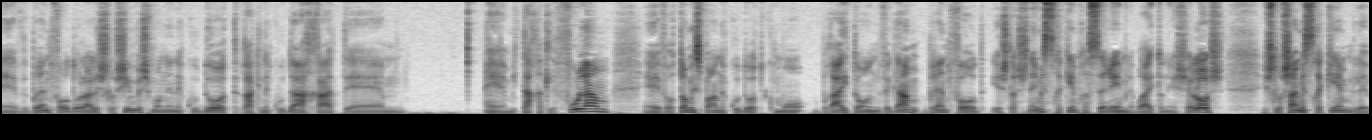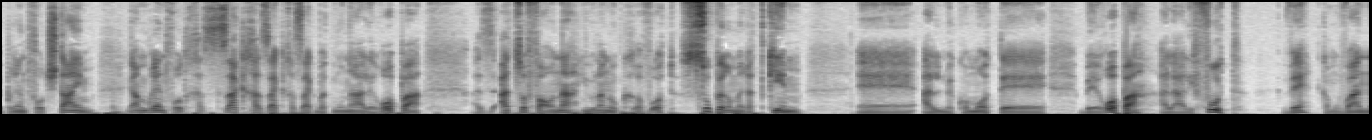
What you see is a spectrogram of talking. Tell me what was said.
אה, וברנטפורד עולה ל-38 נקודות, רק נקודה אחת אמ, אה, מתחת לפולאם, אה, ואותו מספר נקודות כמו ברייטון, וגם ברנטפורד, יש לה שני משחקים חסרים, לברייטון יש שלוש, יש שלושה משחקים, לברנדפורד שתיים, גם ברנדפורד חזק חזק חזק בתמונה על אירופה, אז עד סוף העונה יהיו לנו קרבות סופר מרתקים אה, על מקומות אה, באירופה, על האליפות, וכמובן,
